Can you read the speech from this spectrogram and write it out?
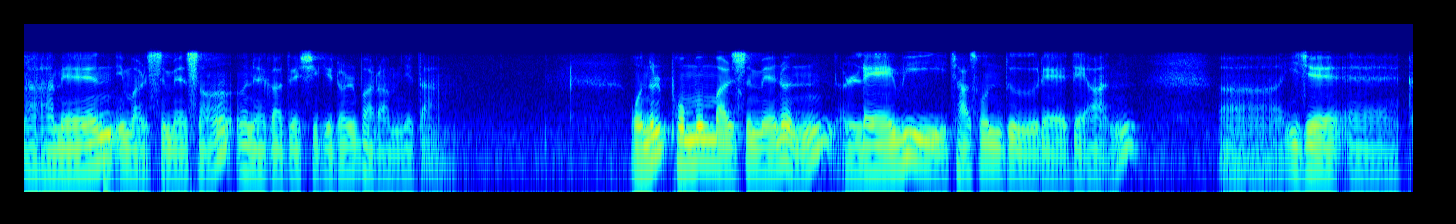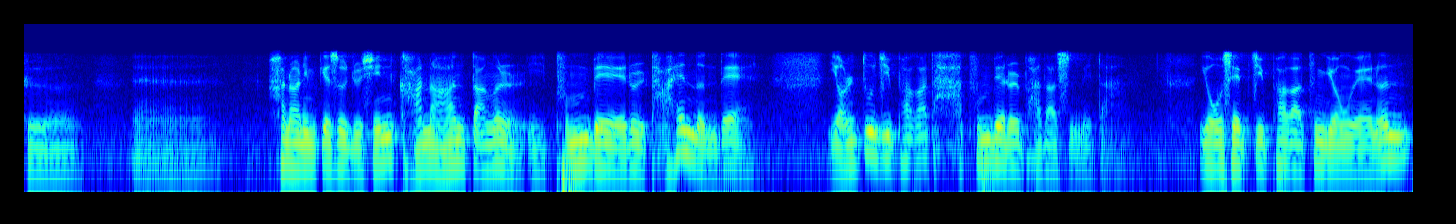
아멘 이 말씀에서 은혜가 되시기를 바랍니다. 오늘 본문 말씀에는 레위 자손들에 대한 아, 이제 그 하나님께서 주신 가나안 땅을 분배를 다 했는데 열두 지파가 다 분배를 받았습니다. 요셉 지파 같은 경우에는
